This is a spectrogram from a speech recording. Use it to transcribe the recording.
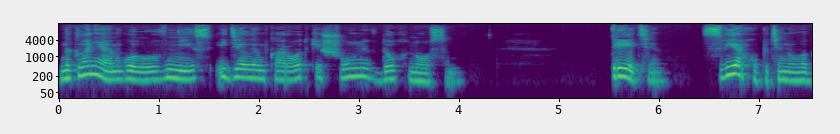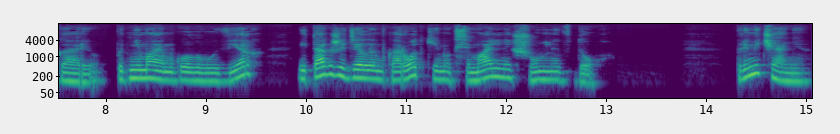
Наклоняем голову вниз и делаем короткий шумный вдох носом. Третье. Сверху потянуло гарью. Поднимаем голову вверх и также делаем короткий максимальный шумный вдох. Примечание.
